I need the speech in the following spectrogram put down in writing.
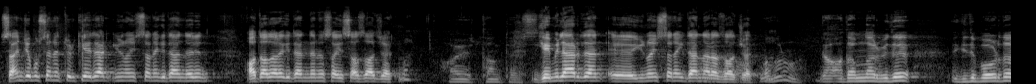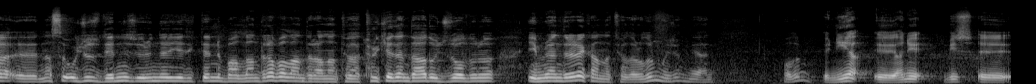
Sence bu sene Türkiye'den Yunanistan'a gidenlerin, adalara gidenlerin sayısı azalacak mı? Hayır tam tersi. Gemilerden e, Yunanistan'a gidenler azalacak mı? Olur mu? Ya adamlar bir de gidip orada e, nasıl ucuz deniz ürünleri yediklerini ballandıra ballandıra anlatıyorlar. Türkiye'den daha da ucuz olduğunu imrendirerek anlatıyorlar. Olur mu hocam yani? Olur mu? E niye? E, hani biz e,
